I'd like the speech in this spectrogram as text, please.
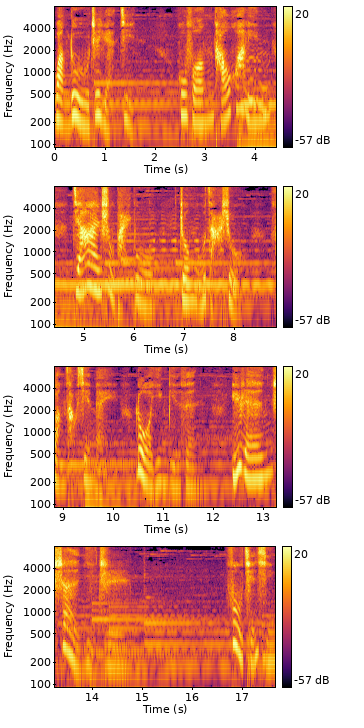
忘路之远近，忽逢桃花林，夹岸数百步，中无杂树，芳草鲜美，落英缤纷。渔人甚异之。复前行，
